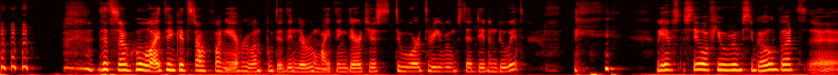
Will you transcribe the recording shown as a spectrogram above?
that's so cool. I think it's so funny. Everyone put it in the room. I think there are just two or three rooms that didn't do it. we have still a few rooms to go, but uh,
